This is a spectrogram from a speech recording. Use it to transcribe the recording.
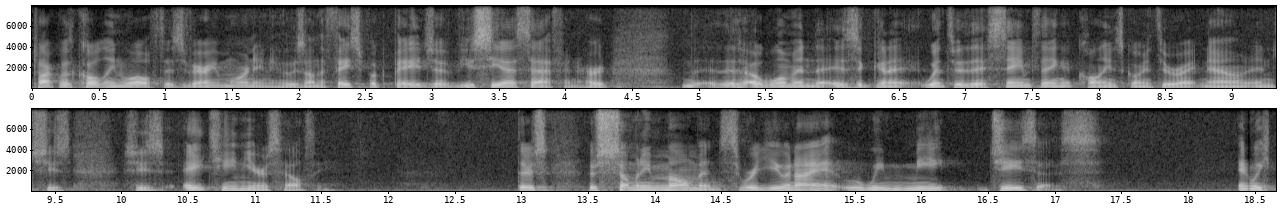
Talk with Colleen Wolfe this very morning, who was on the Facebook page of UCSF and heard a woman that is to went through the same thing that Colleen's going through right now, and she's she's 18 years healthy. There's there's so many moments where you and I we meet Jesus, and we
